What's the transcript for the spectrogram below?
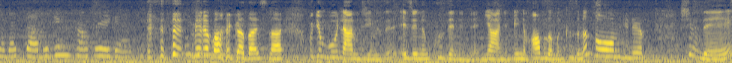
arkadaşlar. Bugün tahtaya geldik. Merhaba arkadaşlar. Bugün Buğulemciğimizin, Ece'nin kuzeninin yani benim ablamın kızının doğum günü. Şimdi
